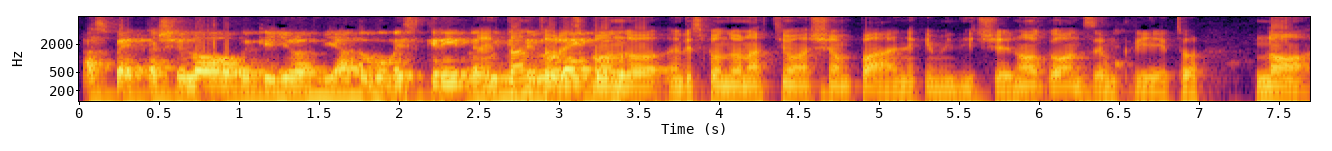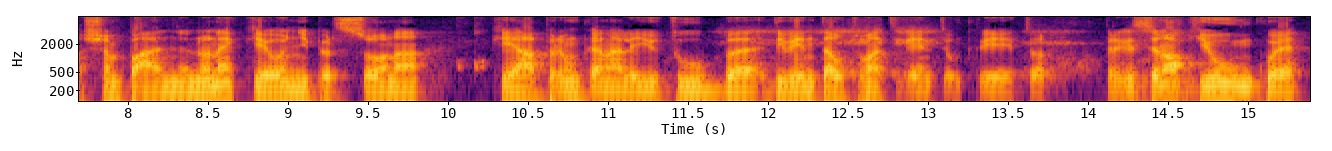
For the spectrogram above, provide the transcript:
aspetta ce l'ho perché gliel'ho inviato come screen e intanto rispondo, rispondo, un attimo a Champagne che mi dice no Gonz è un creator. No Champagne non è che ogni persona che apre un canale YouTube diventa automaticamente un creator perché sennò chiunque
